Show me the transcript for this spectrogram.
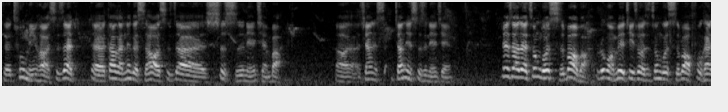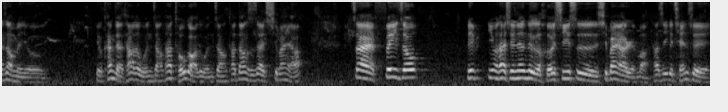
的出名哈是在呃大概那个时候是在四十年前吧，呃将将近四十年前，那时候在中国时报吧，如果我没有记错是中国时报副刊上面有有刊载他的文章，他投稿的文章，他当时在西班牙。在非洲，那因为他先生那个荷西是西班牙人嘛，他是一个潜水，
